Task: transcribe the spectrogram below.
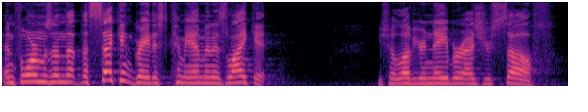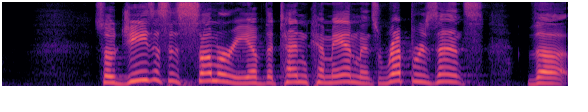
informs them that the second greatest commandment is like it you shall love your neighbor as yourself. So, Jesus' summary of the Ten Commandments represents the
